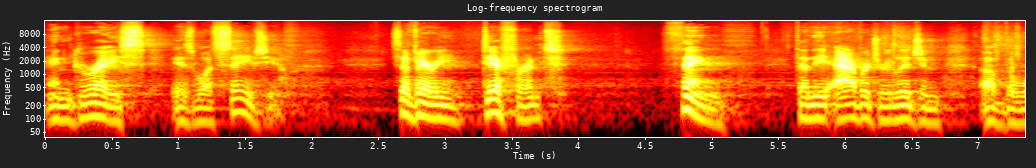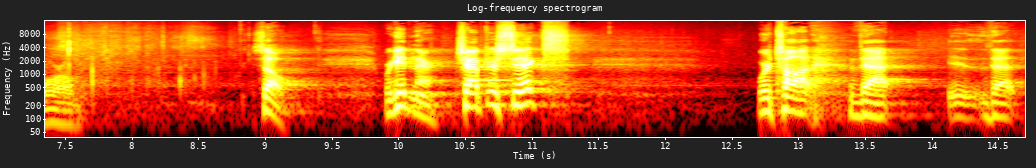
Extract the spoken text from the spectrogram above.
and grace is what saves you. It's a very different thing than the average religion of the world. So, we're getting there. Chapter 6, we're taught that, that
